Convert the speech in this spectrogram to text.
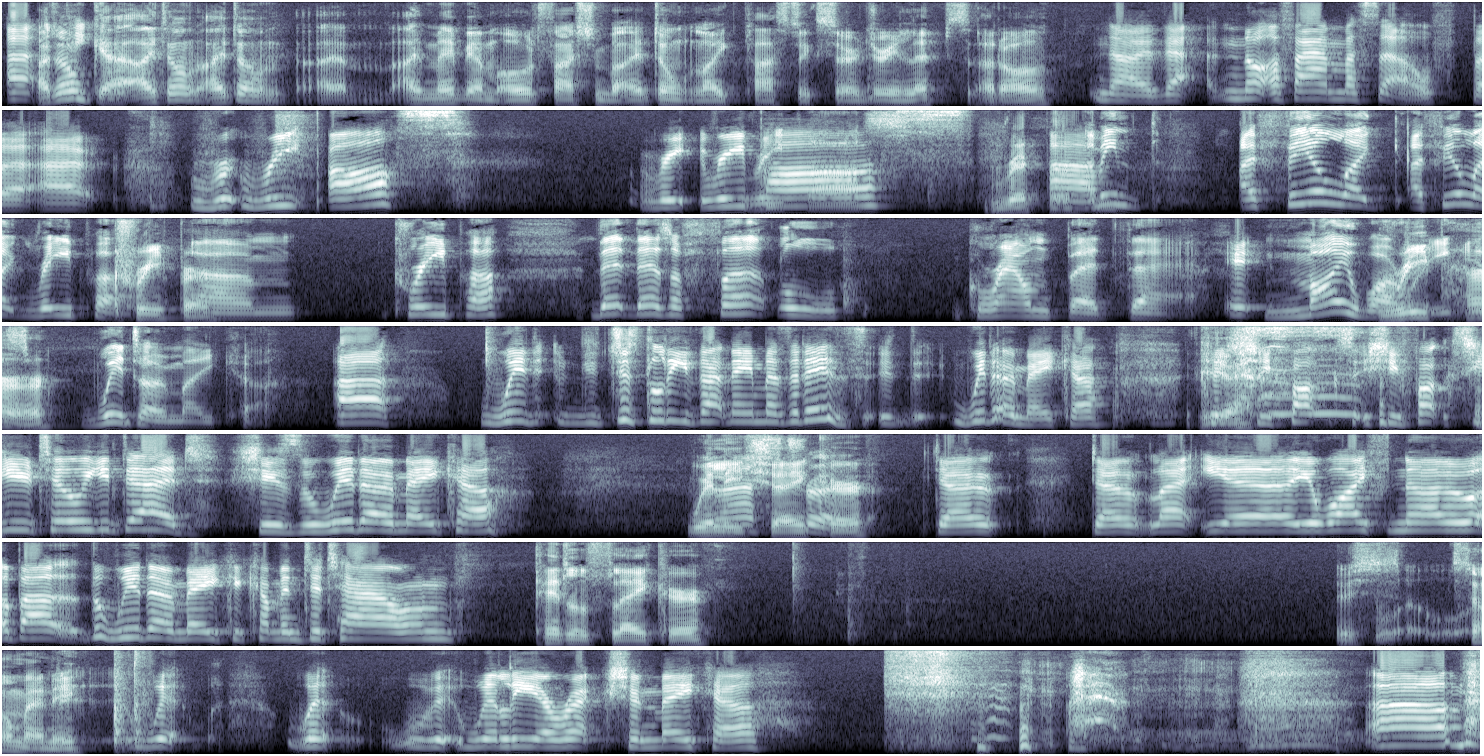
uh, I don't people- get. I don't. I don't. Um, I maybe I'm old fashioned, but I don't like plastic surgery lips at all. No, that not a fan myself, but uh, re- reap ass, re- reap Reap ass. Ripper. Um, I mean, I feel like I feel like Reaper, Creeper. um, Creeper. There, there's a fertile ground bed there. It- My worry Reaper? is Widowmaker. Uh, Wid- just leave that name as it is, Widowmaker, because Yeah. she fucks she fucks you till you're dead. She's the Widowmaker. Willy that's Shaker. true. Don't don't let your your wife know about the Widowmaker coming to town. Piddle Flaker. There's so many. Wi- wi- wi- Willy Erection Maker. Um,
